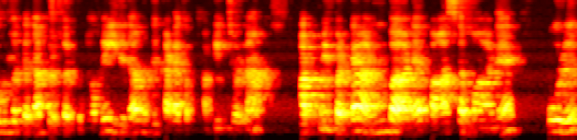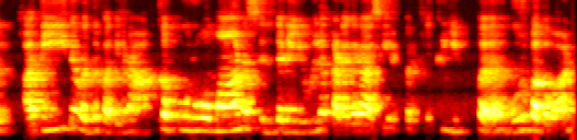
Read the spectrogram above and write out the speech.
குடும்பத்தை தான் ப்ரிஃபர் பண்ணுவாங்க. இதுதான் வந்து கடகம் அப்படின்னு சொல்லலாம். அப்படிப்பட்ட அன்பான பாசமான ஒரு அதீத வந்து பாத்தீங்கன்னா ஆக்கப்பூர்வமான சிந்தனையுள்ள கடகராசி என்பவர்களுக்கு இப்ப குரு பகவான்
